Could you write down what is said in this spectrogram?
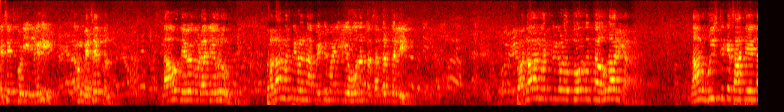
ಮೆಸೇಜ್ ಕೊಡಿ ಅಂತ ಹೇಳಿ ನಮಗೆ ಮೆಸೇಜ್ ಬಂತು. ನಾವು ದೇವೇಗೌಡಜಿಯವರು ಪ್ರಧಾನಮಂತ್ರಿಗಳನ್ನ ಭೇಟಿ ಮಾಡಲಿಕ್ಕೆ ಹೋದಂತ ಸಂದರ್ಭದಲ್ಲಿ ಪ್ರಧಾನಮಂತ್ರಿಗಳು ತೋರಿದಂತ ಔದಾರ್ಯ ನಾನು ಊಹಿಸಲಿಕ್ಕೆ ಸಾಧ್ಯ ಇಲ್ಲ.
